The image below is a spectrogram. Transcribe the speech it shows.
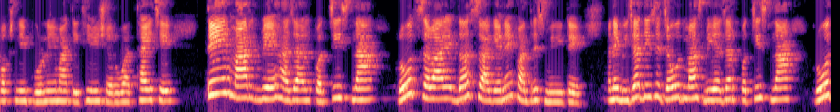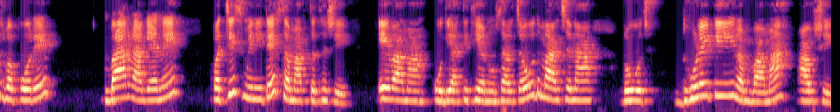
પક્ષની પૂર્ણિમા તિથિની શરૂઆત થાય છે. તેર માર્ચ બે હજાર પચીસના રોજ સવારે દસ વાગ્યાને પાંત્રીસ મિનિટે અને બીજા દિવસે ચૌદ માસ બે હજાર પચીસના રોજ બપોરે બાર વાગ્યાને પચીસ મિનિટે સમાપ્ત થશે. એવામાં ઉદયા તિથિ અનુસાર ચૌદ માર્ચના રોજ ધૂળેટી રમવામાં આવશે.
